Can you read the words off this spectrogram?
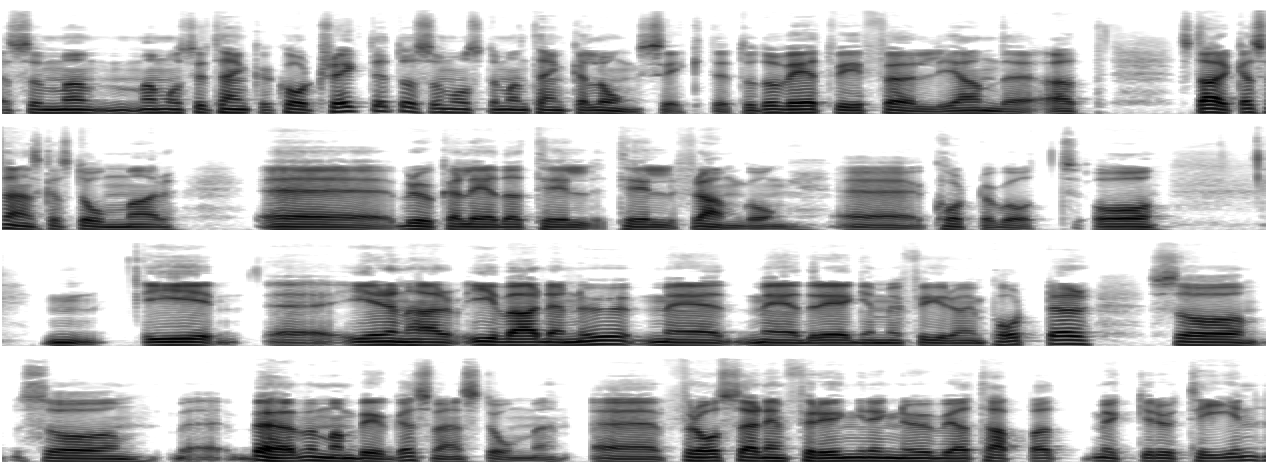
alltså man, man måste ju tänka kortsiktigt och så måste man tänka långsiktigt. Och då vet vi följande att starka svenska stommar eh, brukar leda till, till framgång, eh, kort och gott. Och Mm. i, eh, i den här i världen nu med, med regeln med fyra importer så, så eh, behöver man bygga svensk stomme. Eh, för oss är det en föryngring nu, vi har tappat mycket rutin.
